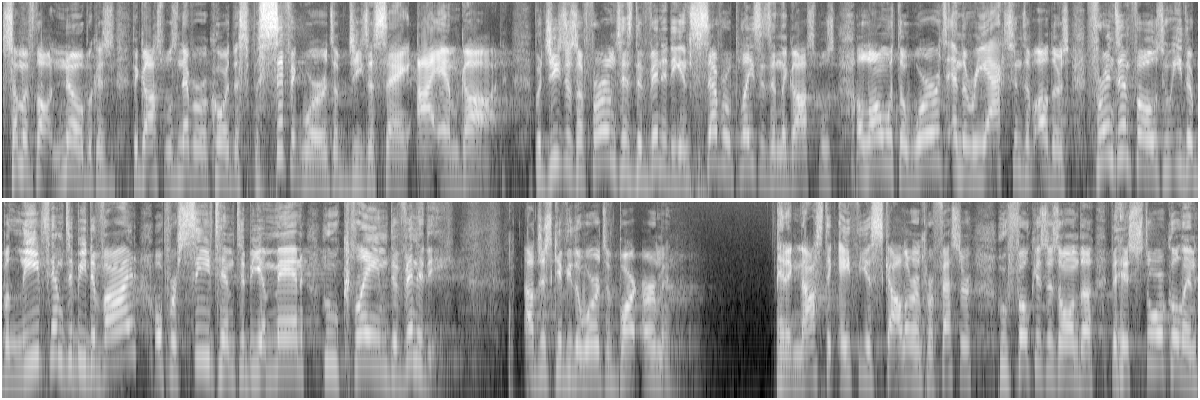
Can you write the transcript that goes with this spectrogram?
Some have thought no, because the Gospels never record the specific words of Jesus saying, I am God. But Jesus affirms his divinity in several places in the Gospels, along with the words and the reactions of others, friends and foes who either believed him to be divine or perceived him to be a man who claimed divinity. I'll just give you the words of Bart Ehrman an agnostic atheist scholar and professor who focuses on the, the historical and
